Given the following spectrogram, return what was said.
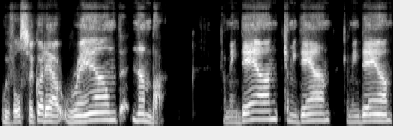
We've also got our round number. Coming down, coming down, coming down,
